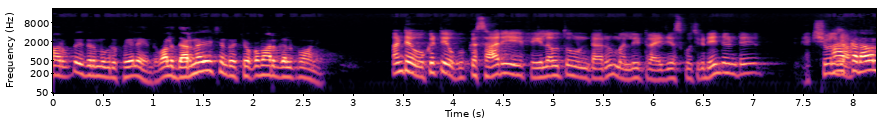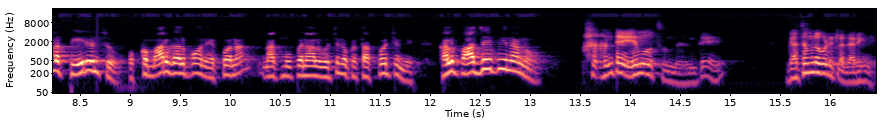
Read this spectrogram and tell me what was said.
మార్కుతో ఇద్దరు ముగ్గురు ఫెయిల్ అయ్యారు. వాళ్ళు ధర్నా చేసిండ్రు వచ్చి ఒక మార్క్ కలపమని అంటే ఒకటి ఒక్కొక్కసారి ఫెయిల్ అవుతూ ఉంటారు మళ్ళీ ట్రై చేసుకోవచ్చు. ఇక్కడ ఏంటంటే యాక్చువల్గా అక్కడ వాళ్ళ పేరెంట్స్ ఒక్క మార్క్ కలపమని ఎక్కువనా? నాకు ముప్పై నాలుగు వచ్చింది ఒక తక్కువ వచ్చింది. కలుపు పాస్ అయిపోయి నన్ను. అంటే ఏమవుతుంది అంటే గతంలో కూడా ఇట్లా జరిగింది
